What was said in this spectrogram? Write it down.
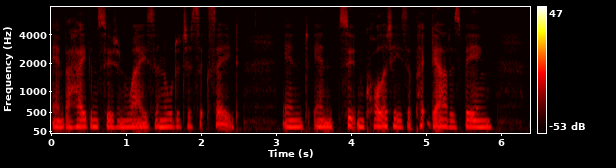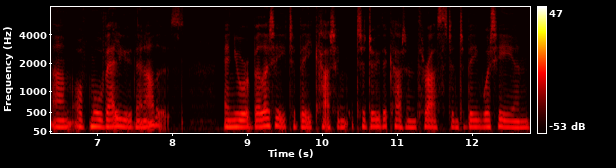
and behave in certain ways in order to succeed. And, and certain qualities are picked out as being um, of more value than others and your ability to be cutting, to do the cut and thrust, and to be witty and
